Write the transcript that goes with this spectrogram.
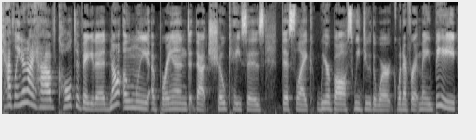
Kathleen and I have cultivated not only a brand that showcases this like we're boss, we do the work, whatever it may be,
